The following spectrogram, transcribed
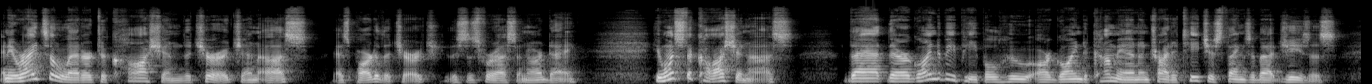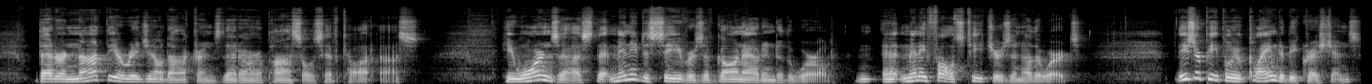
And he writes a letter to caution the church and us as part of the church. This is for us in our day. He wants to caution us that there are going to be people who are going to come in and try to teach us things about Jesus that are not the original doctrines that our apostles have taught us. He warns us that many deceivers have gone out into the world, uh, many false teachers, in other words. These are people who claim to be Christians,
